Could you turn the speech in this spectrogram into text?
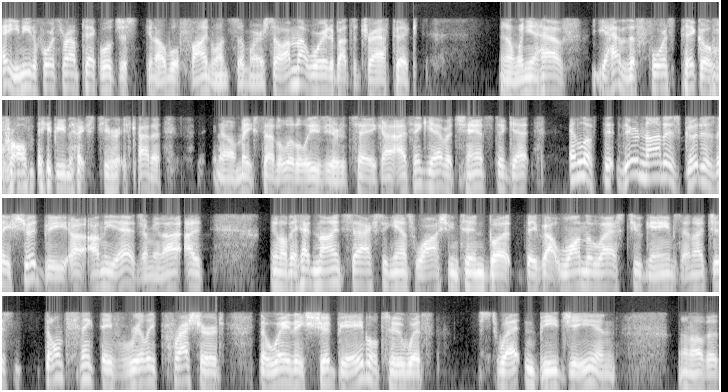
hey, you need a fourth round pick? We'll just, you know, we'll find one somewhere. So I'm not worried about the draft pick. You know, when you have you have the fourth pick overall, maybe next year, it kind of, you know, makes that a little easier to take. I, I think you have a chance to get. And look, they're not as good as they should be uh, on the edge. I mean, I, I, you know, they had nine sacks against Washington, but they've got one the last two games, and I just don't think they've really pressured the way they should be able to with Sweat and BG and you know the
